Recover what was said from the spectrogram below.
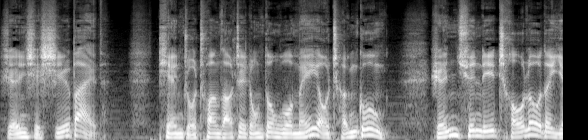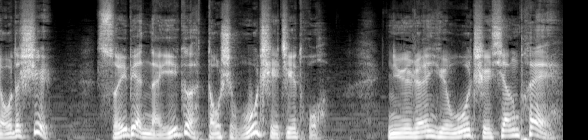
人是失败的。天主创造这种动物没有成功。人群里丑陋的有的是，随便哪一个都是无耻之徒。女人与无耻相配。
